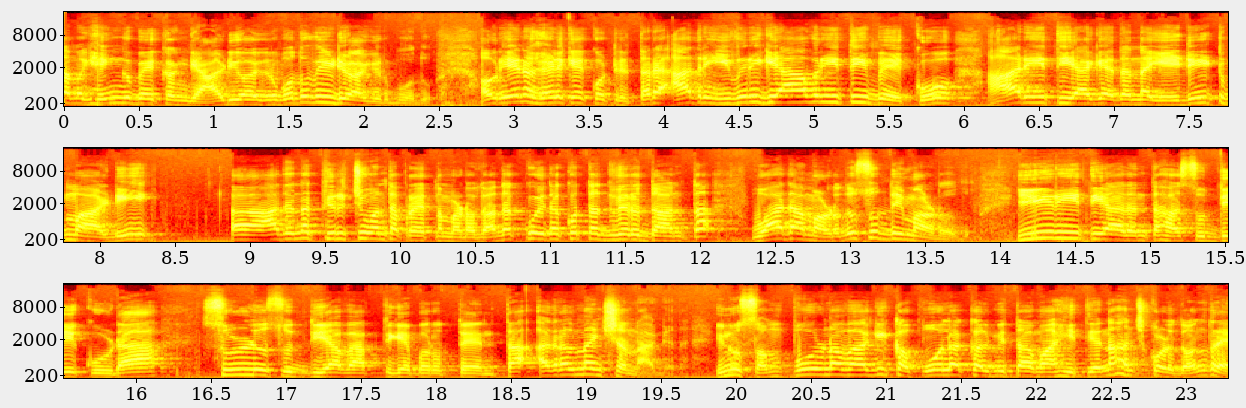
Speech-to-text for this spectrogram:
ತಮಗೆ ಹೆಂಗೆ ಬೇಕಂಗೆ, ಆಡಿಯೋ ಆಗಿರ್ಬೋದು, ವಿಡಿಯೋ ಆಗಿರ್ಬೋದು. ಅವ್ರು ಏನೋ ಹೇಳಿಕೆ ಕೊಟ್ಟಿರ್ತಾರೆ, ಆದರೆ ಇವರಿಗೆ ಯಾವ ರೀತಿ ಬೇಕೋ, ಆ ರೀತಿಯಾಗಿ ಅದನ್ನು ಎಡಿಟ್ ಮಾಡಿ ಅದನ್ನ ತಿರುಚುವಂತ ಪ್ರಯತ್ನ ಮಾಡೋದು. ಅದಕ್ಕೂ ಇದಕ್ಕೂ ತದ್ವಿರುದ್ಧ ಅಂತ ವಾದ ಮಾಡೋದು, ಸುದ್ದಿ ಮಾಡೋದು. ಈ ರೀತಿಯಾದಂತಹ ಸುದ್ದಿ ಕೂಡ ಸುಳ್ಳು ಸುದ್ದಿಯ ವ್ಯಾಪ್ತಿಗೆ ಬರುತ್ತೆ ಅಂತ ಅದರಲ್ಲಿ ಮೆನ್ಷನ್ ಆಗಿದೆ. ಇನ್ನು ಸಂಪೂರ್ಣವಾಗಿ ಕಪೋಲ ಕಲ್ಮಿತ ಮಾಹಿತಿಯನ್ನು ಹಂಚ್ಕೊಳ್ಳೋದು ಅಂದರೆ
